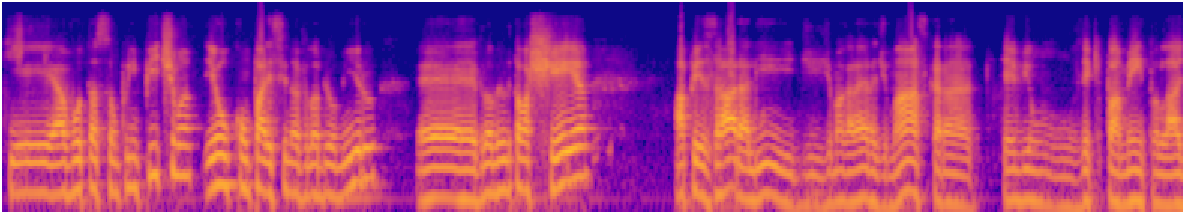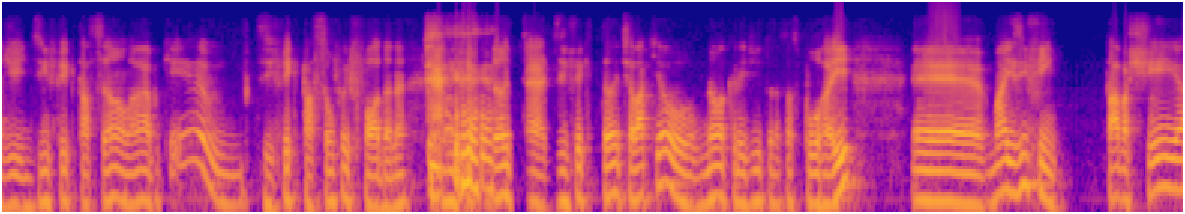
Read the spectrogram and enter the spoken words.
que é a votação para o impeachment. Eu compareci na Vila Belmiro, é, Vila Belmiro estava cheia, apesar ali de, de, uma galera de máscara, teve uns equipamentos lá de desinfectação lá, porque desinfectação foi foda, né? Desinfectante, é, desinfectante lá que eu não acredito nessas porra aí. É, mas enfim, tava cheia,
